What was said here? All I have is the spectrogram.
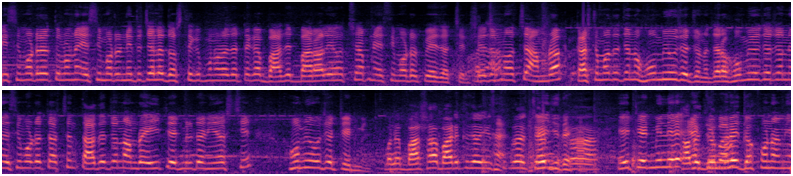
ডিসি মোটরের তুলনায় এসি মোটর নিতে চাইলে দশ থেকে পনেরো হাজার টাকা বাজেট বাড়ালে হচ্ছে আপনি এসি মোটর পেয়ে যাচ্ছেন। সেজন্য হচ্ছে আমরা কাস্টমারদের জন্য হোম ইউজের জন্য যারা হোম ইউজের জন্য এসি মোটর চাচ্ছেন তাদের জন্য আমরা এই ট্রেডমিলটা নিয়ে আসছি। হোম যে ট্রেডমিল। মানে বাসা বাড়িতে যারা হ্যাঁ, এই দেখেন এই ট্রেডমিলে একেবারে যখন আমি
